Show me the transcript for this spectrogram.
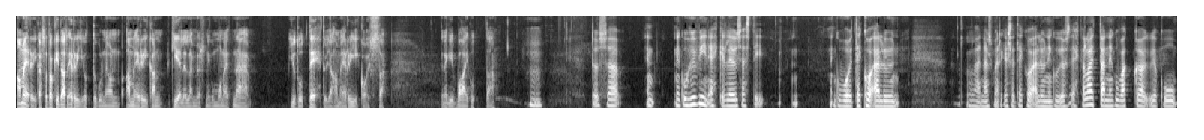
Amerikassa toki taas eri juttu, kun ne on Amerikan kielellä myös niin kuin monet nämä jutut tehty ja Amerikoissa – jotenkin vaikuttaa. Hmm. Tuossa en, niin kuin hyvin ehkä löysästi niin kuin voi tekoälyyn, lainausmerkissä tekoälyyn, niin kuin jos ehkä laittaa niin kuin vaikka joku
